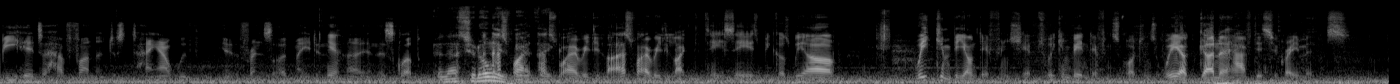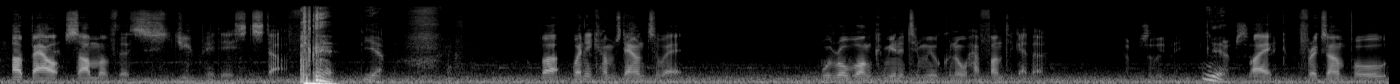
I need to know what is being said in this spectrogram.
be here to have fun and just hang out with you know the friends that I've made in Yeah. uh, in this club. and that should And always that's why be a that's thing. why I really like that's why I really like the TC is because we are we can be on different ships, we can be in different squadrons. We are gonna have disagreements about some of the stupidest stuff. yeah. But when it comes down to it, we're all one community and we can all have fun together. Absolutely. Yeah. Absolutely. Like, for example,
